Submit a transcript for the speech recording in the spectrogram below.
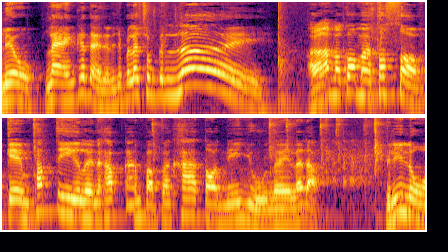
เร็วแรงแค่ไหนเดี๋ยวเราจะไปรับชมกันเลยเอาละครับแล้วก็มาทดสอบเกมพับจีเลยนะครับ การปรับตังค่าตอนนี้อยู่ในระดับ very low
